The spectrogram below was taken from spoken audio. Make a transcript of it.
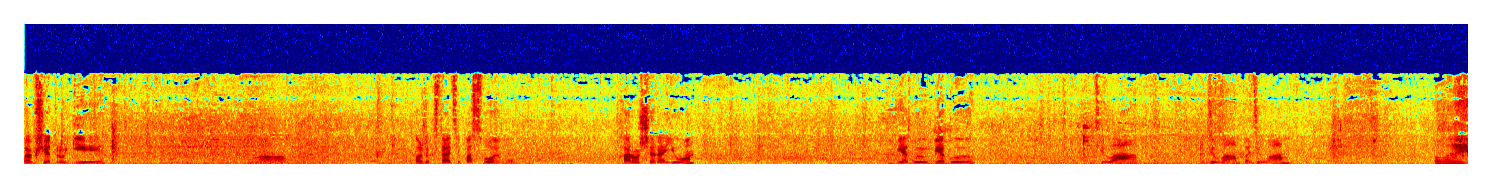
вообще другие. Тоже, кстати, по-своему хороший район. Бегаю, бегаю. Дела, по делам, по делам. Ой,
